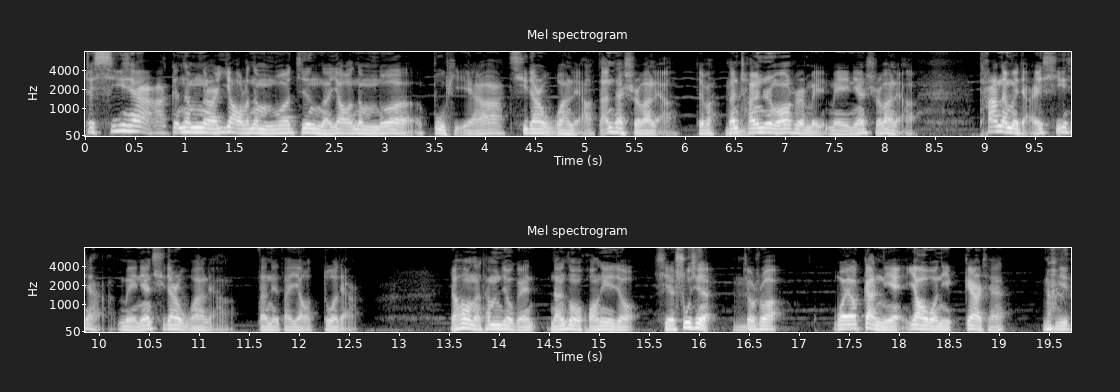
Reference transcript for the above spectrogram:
这西夏跟他们那儿要了那么多金子，要了那么多布匹啊，七点五万两，咱才十万两，对吧？咱澶渊之盟是每每年十万两，他那么点儿一西夏，每年七点五万两，咱得再要多点儿。然后呢，他们就给南宋皇帝就写书信，就说我要干你，要不你给点钱，你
